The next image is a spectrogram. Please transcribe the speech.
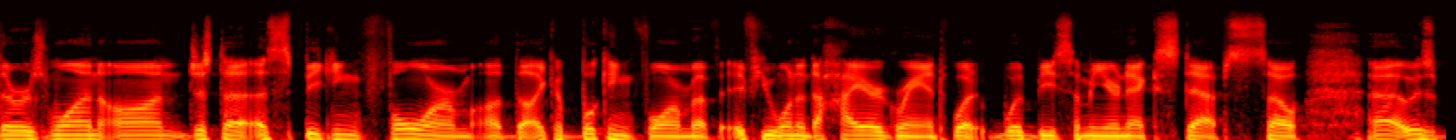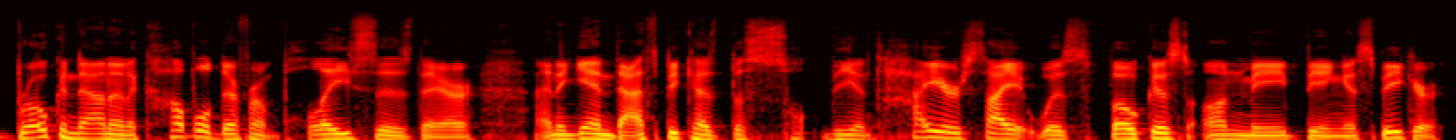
There was one on just a, a speaking form, uh, like a booking form of if you wanted to hire Grant, what would be some of your next steps. So uh, it was broken down in a couple different places there. And again, that's because the the entire site was focused on me being a speaker.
